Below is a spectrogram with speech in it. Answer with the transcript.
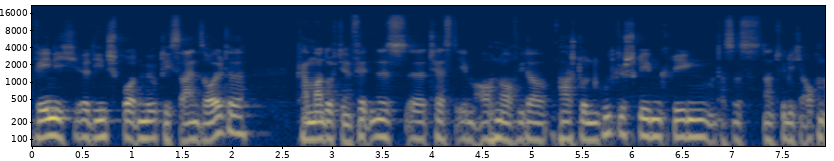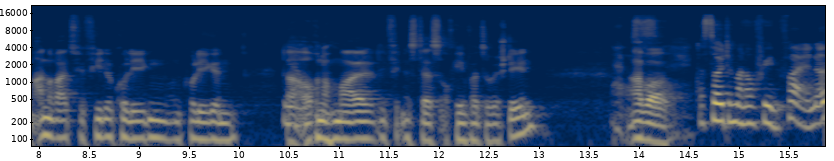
wenig äh, Dienstsport möglich sein sollte, kann man durch den Fitnesstest eben auch noch wieder ein paar Stunden gut geschrieben kriegen. Und das ist natürlich auch ein Anreiz für viele Kollegen und Kolleginnen, da Ja. auch nochmal die Fitnesstests auf jeden Fall zu bestehen. ja das, Aber das sollte man auf jeden Fall, ne?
